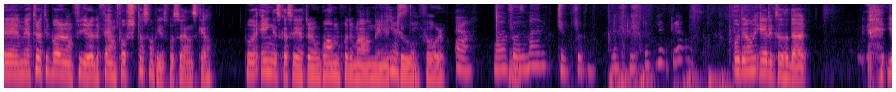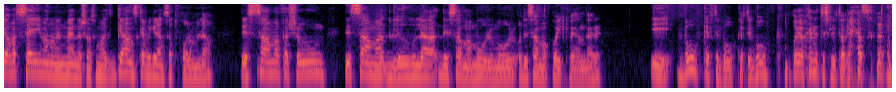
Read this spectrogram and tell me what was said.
Eh, men jag tror att det är bara de fyra eller fem första som finns på svenska. På engelska så heter det One for the money, just two det. for... Ja, One for the money, two for... Och de är liksom sådär... Ja, vad säger man om en människa som har ett ganska begränsat formula? Det är samma person, det är samma Lula, det är samma mormor och det är samma pojkvänner i bok efter bok efter bok och jag kan inte sluta läsa dem.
